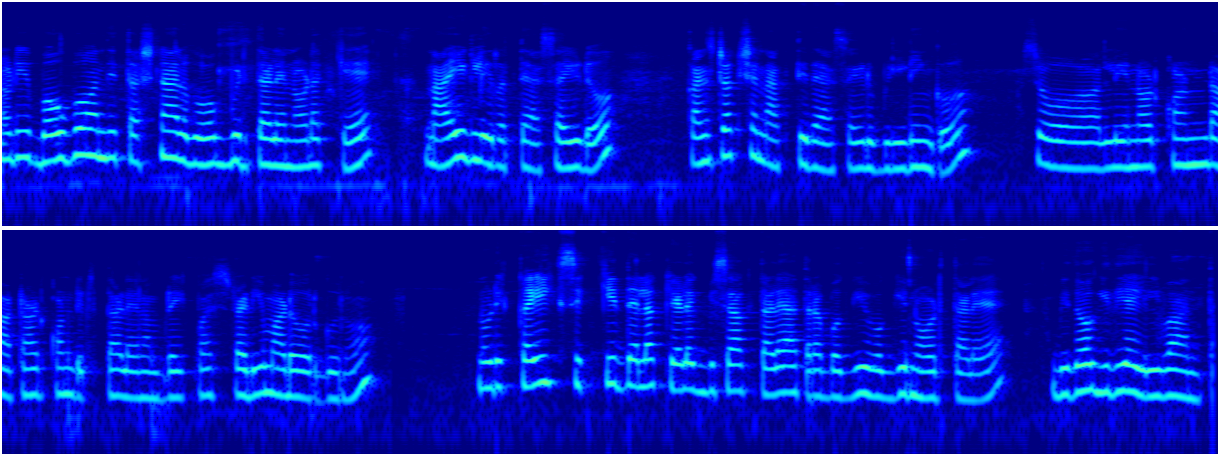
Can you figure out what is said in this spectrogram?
ನೋಡಿ, ಬೌ ಬೌ ಅಂದಿದ ತಕ್ಷಣ ಅಲ್ಲಿಗೆ ಹೋಗ್ಬಿಡ್ತಾಳೆ ನೋಡೋಕ್ಕೆ. ನಾಯಿಗಳಿರುತ್ತೆ ಆ ಸೈಡು. ಕನ್ಸ್ಟ್ರಕ್ಷನ್ ಆಗ್ತಿದೆ ಆ ಸೈಡು ಬಿಲ್ಡಿಂಗು. ಸೊ, ಅಲ್ಲಿ ನೋಡ್ಕೊಂಡು ಆಟ ಆಡ್ಕೊಂಡಿರ್ತಾಳೆ ನಮ್ಮ ಬ್ರೇಕ್ಫಾಸ್ಟ್ ರೆಡಿ ಮಾಡೋವರೆಗೂ ನೋಡಿ, ಕೈಗೆ ಸಿಕ್ಕಿದ್ದೆಲ್ಲ ಕೆಳಗೆ ಬಿಸಾಕ್ತಾಳೆ, ಆ ಥರ ಬಗ್ಗಿ ಬಗ್ಗಿ ನೋಡ್ತಾಳೆ. ಬಿದೋಗಿದೆಯಾ ಇಲ್ವಾ ಅಂತ.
